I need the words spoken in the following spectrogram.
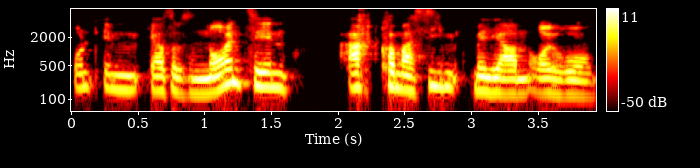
und im Jahr 2019 8,7 Milliarden Euro.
